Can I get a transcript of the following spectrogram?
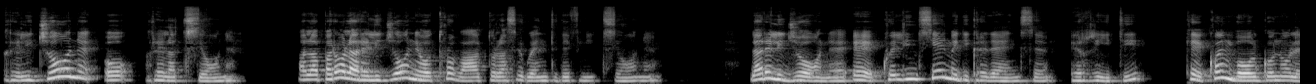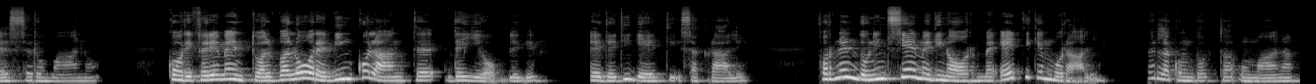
Religione o relazione. Alla parola religione ho trovato la seguente definizione. La religione è quell'insieme di credenze e riti che coinvolgono l'essere umano, con riferimento al valore vincolante degli obblighi e dei divieti sacrali, fornendo un insieme di norme etiche e morali per la condotta umana.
